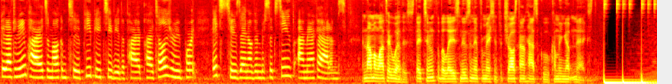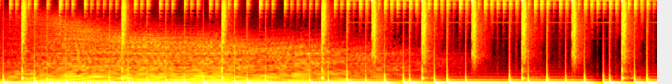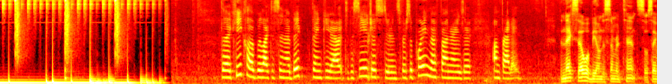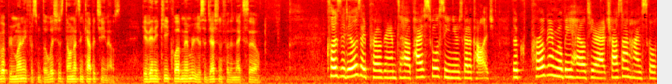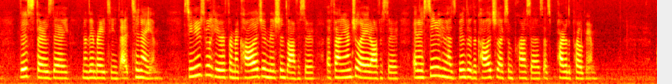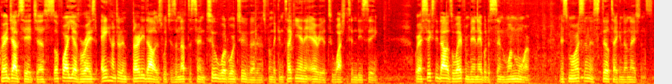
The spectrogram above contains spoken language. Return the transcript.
Good afternoon, Pirates, and welcome to PPTV, the Pirate Pride Television Report. It's Tuesday, November 16th. I'm Erica Adams. And I'm Alante Weathers. Stay tuned for the latest news and information for Charlestown High School coming up next. The Key Club would like to send a big thank you out to the CHS students for supporting their fundraiser on Friday. The next sale will be on December 10th, so save up your money for some delicious donuts and cappuccinos. Give any Key Club member your suggestions for the next sale. Close the Deal is a program to help high school seniors go to college. The program will be held here at Charlestown High School this Thursday, November 18th at 10 a.m. Seniors will hear from a college admissions officer, a financial aid officer, and a student who has been through the college selection process as part of the program. Great job, CHS. So far, you have raised $830, which is enough to send two World War II veterans from the Kentuckiana area to Washington, D.C. We're at $60 away from being able to send one more. Ms. Morrison is still taking donations.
